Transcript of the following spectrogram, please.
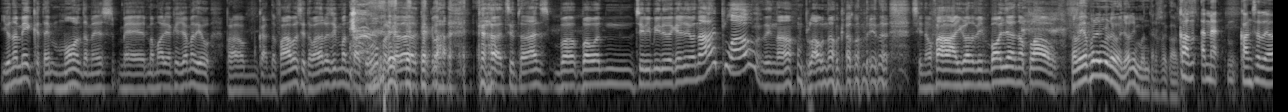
I un amic que té molta més, més memòria que jo me diu, però un cap de fava, si te vas inventar tu, perquè de, que clar, que els ciutadans ve- veuen xirimiri d'aquell i diuen, ai, plou! Dic, no, plou no, que condina. Si no fa aigua de bimbolla, no plou. A mi em pareix meravellós inventar-se coses. Com, com se de...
